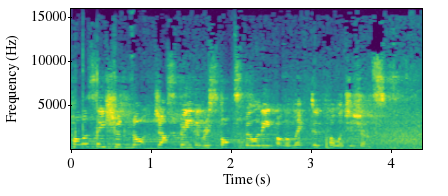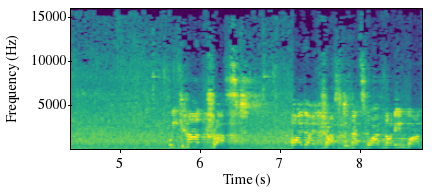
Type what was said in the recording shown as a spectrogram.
Policy should not just be the responsibility of elected politicians. We can't trust I don't trust, and that's why I'm not in one,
